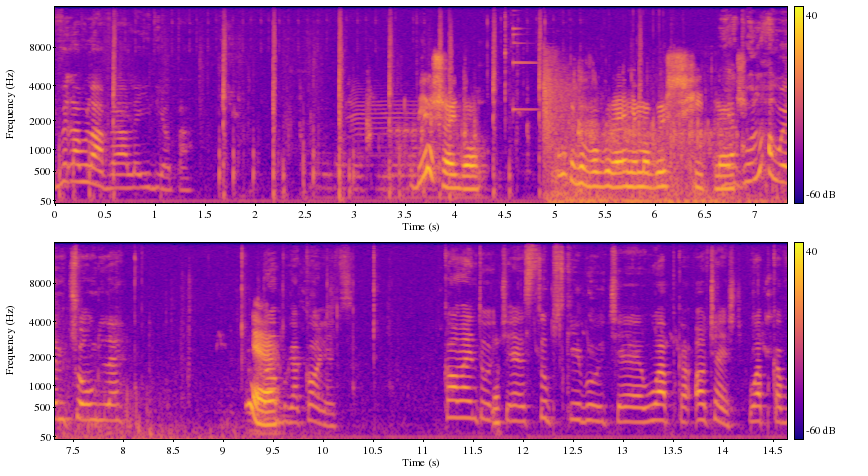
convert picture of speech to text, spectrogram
Wylał lawę, ale idiota. Wieszaj go. Dlaczego w ogóle nie mogłeś Ja hitnąć? go lałem ciągle. Nie. Dobra, koniec. Komentujcie, subskrybujcie, łapka, o cześć, łapka w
